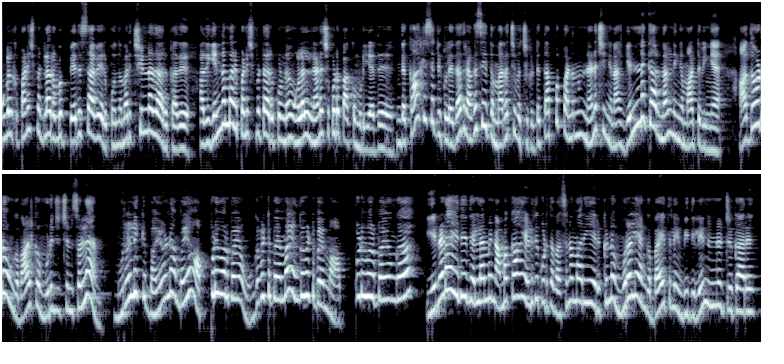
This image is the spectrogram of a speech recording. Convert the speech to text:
உங்களுக்கு பனிஷ்மெண்ட்லாம் ரொம்ப பெருசாவே இருக்கும். இந்த மாதிரி சின்னதா இருக்காது. அது எந்த மாதிரி பனிஷ்மெண்ட்டா இருக்கும்னு உங்களால் நினைச்சு கூட பார்க்க முடியாது. இந்த காக்கி சட்டைக்குள்ள ஏதாவது ரகசியத்தை மறைச்சு வச்சுக்கிட்டு தப்பு பண்ணணும்னு நினைச்சீங்கன்னா என்னைக்கா இருந்தாலும் நீங்க மாட்டுவீங்க. அதோட உங்க வாழ்க்கை முடிஞ்சிச்சுன்னு சொல்ல முரளிக்கு பயம்னா பயம் அப்படி ஒரு பயம். உங்க வீட்டு பயமா எங்க வீட்டு பயமா? அப்படி ஒரு பயங்க. என்னடா இது இது எல்லாமே நமக்காக எழுதி கொடுத்த வசனம் மாதிரியே இருக்குன்னு முரளி அங்க பயத்திலையும் வீதியிலையும் நின்னுட்டு இருக்காரு.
